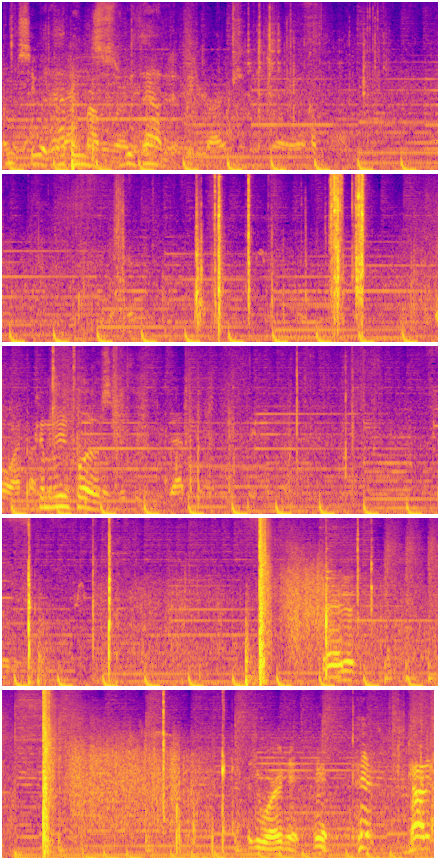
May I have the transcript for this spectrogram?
Let's see what happens without it. Coming in close. Hit. This is where it hit. Hit. Hit. Got it.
